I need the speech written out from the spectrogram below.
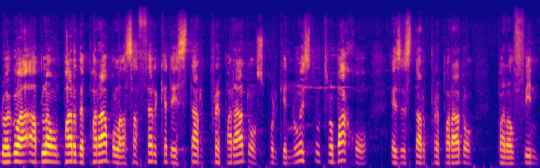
Luego habla un par de parábolas acerca de estar preparados, porque nuestro trabajo es estar preparado para el fin.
